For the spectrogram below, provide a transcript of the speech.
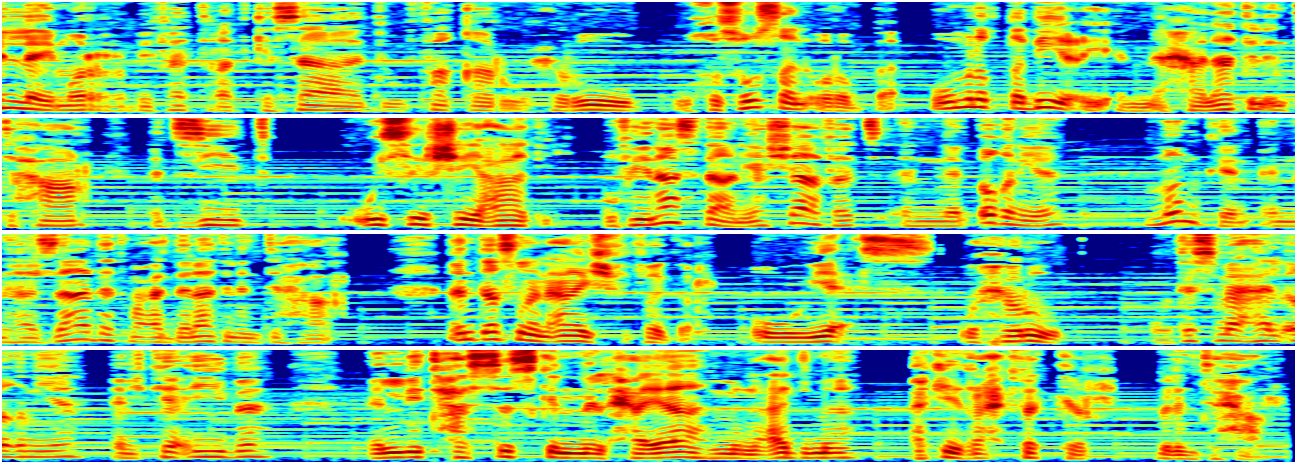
كله يمر بفترة كساد وفقر وحروب وخصوصا أوروبا. ومن الطبيعي أن حالات الانتحار تزيد ويصير شيء عادي. وفي ناس ثانية شافت أن الأغنية ممكن أنها زادت معدلات الانتحار. أنت أصلا عايش في فقر ويأس وحروب. وتسمع هالأغنية الكئيبة اللي تحسسك أن الحياة من عدمة أكيد راح تفكر بالانتحار.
